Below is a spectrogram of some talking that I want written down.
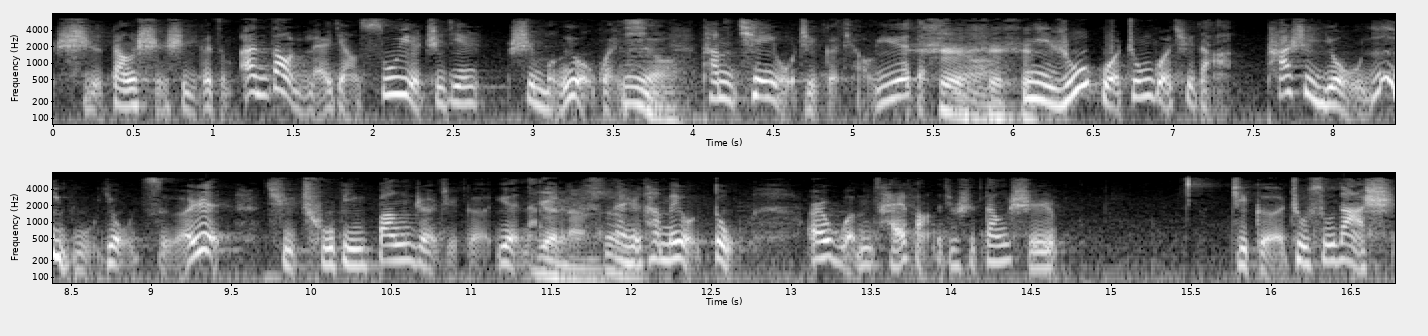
是当时是一个怎么？按道理来讲，苏越之间是盟友关系，他们签有这个条约的。是是是你如果中国去打，他是有义务、有责任去出兵帮着这个越南的。越南但是他没有动。而我们采访的就是当时这个驻苏大使，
